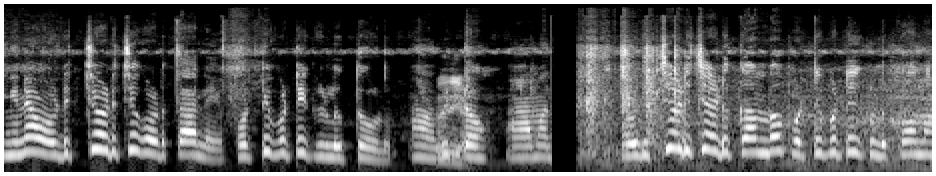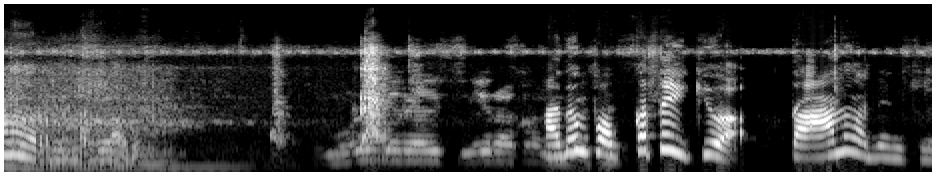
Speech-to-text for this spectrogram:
ഇങ്ങനെ ഒടിച്ചൊടിച്ച് കൊടുത്താലേ പൊട്ടി പൊട്ടി കിളുത്തോളും. ആ വിട്ടോ? ആ മതി. ഒടിച്ചൊടിച്ചെടുക്കുമ്പോ പൊട്ടി പൊട്ടി കിളുക്കുമെന്നാണ് പറഞ്ഞിട്ടുള്ളത് അതും പൊക്കത്ത് ഇരിക്കുക താന്ന് മതി എനിക്ക്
